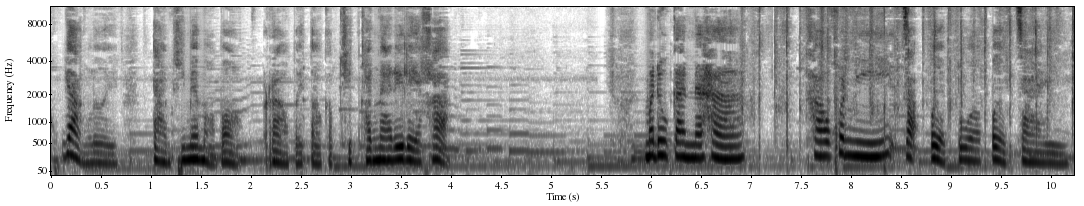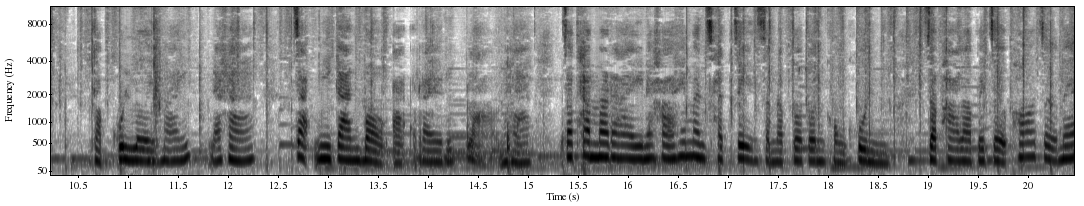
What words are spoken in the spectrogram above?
ทุกอย่างเลยตามที่แม่หมอบอก เราไปต่อกับคลิปข้างหน้าได้เลยค่ะ มาดูกันนะคะ เขาคนนี้จะเปิดตัวเปิดใจกับคุณเลยไหมนะคะ จะมีการบอกอะไรหรือเปล่านะคะ จะทำอะไรนะคะ ให้มันชัดเจนสำหรับตัวตนของคุณ จะพาเราไปเจอพ่อเจอแม่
